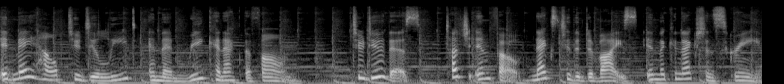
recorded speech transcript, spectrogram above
it may help to delete and then reconnect the phone. To do this, touch Info next to the device in the connection screen.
